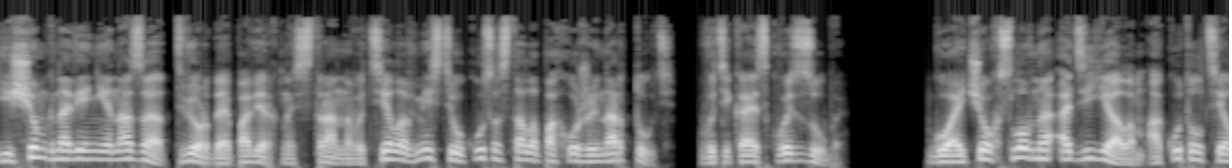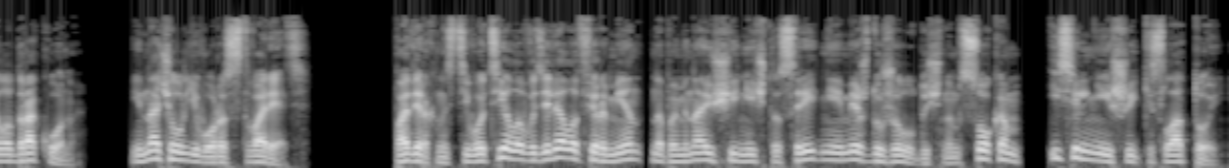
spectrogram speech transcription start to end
Еще мгновение назад твердая поверхность странного тела вместе укуса стала похожей на ртуть, вытекая сквозь зубы. Гуайчох словно одеялом окутал тело дракона и начал его растворять. Поверхность его тела выделяла фермент, напоминающий нечто среднее между желудочным соком и сильнейшей кислотой.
